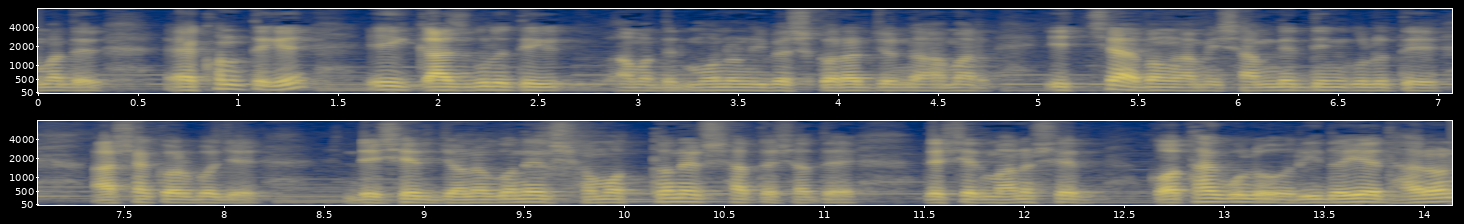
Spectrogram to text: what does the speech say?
আমাদের এখন থেকে এই কাজগুলোতে আমাদের মনোনিবেশ করার জন্য আমার ইচ্ছা এবং আমি সামনের দিনগুলোতে আশা করব যে দেশের জনগণের সমর্থনের সাথে সাথে দেশের মানুষের কথাগুলো হৃদয়ে ধারণ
